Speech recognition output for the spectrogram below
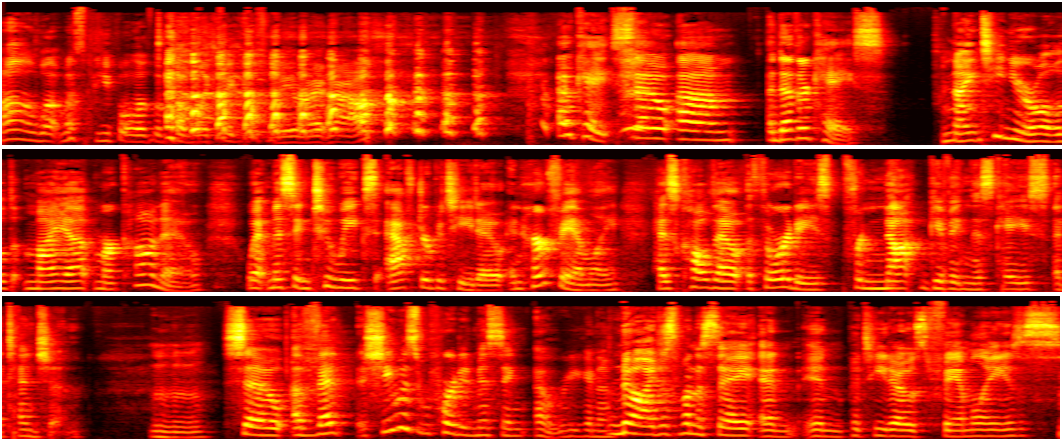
Oh, what must people of the public think of me right now? Okay, so um, another case. 19 year old Miya Marcano went missing two weeks after Petito, and her family has called out authorities for not giving this case attention. So, event she was reported missing. Oh, were you gonna? No, I just want to say, and in Petito's family's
